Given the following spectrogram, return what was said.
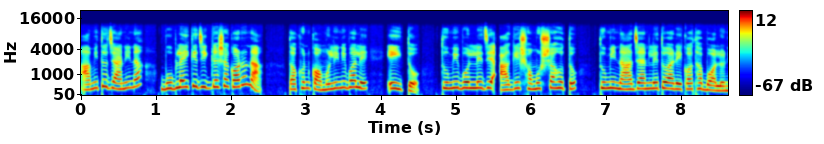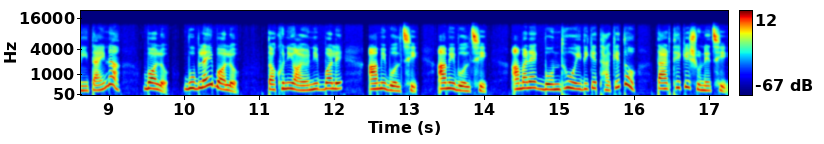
আমি তো জানি না, বুবলাইকে জিজ্ঞাসা করো না। তখন কমলিনী বলে, এই তো, তুমি বললে যে আগে সমস্যা হতো, তুমি না জানলে তো আর কথা বলনি, তাই না? বলো, বুবলাই, বলো। তখনই অয়নীপ বলে, আমি বলছি আমি বলছি, আমার এক বন্ধু ওইদিকে থাকে তো, তার থেকে শুনেছি।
